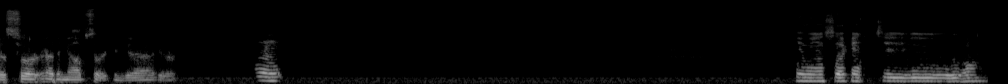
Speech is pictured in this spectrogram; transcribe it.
to start heading up so I can get out of here. All right. Give me a second to. Um,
